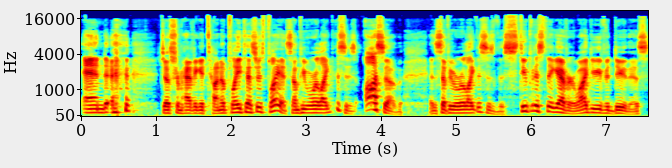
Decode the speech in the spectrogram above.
And just from having a ton of playtesters play it. Some people were like, "This is awesome," and some people were like, "This is the stupidest thing ever. Why do you even do this?"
